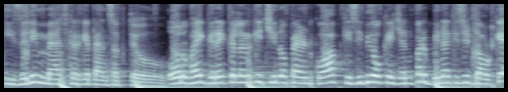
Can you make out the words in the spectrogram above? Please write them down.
इजिली मैच करके पहन सकते हो। और भाई ग्रे कलर की चीनो पैंट को आप किसी भी ओकेजन पर बिना डाउट के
